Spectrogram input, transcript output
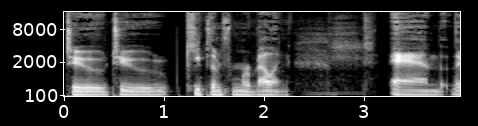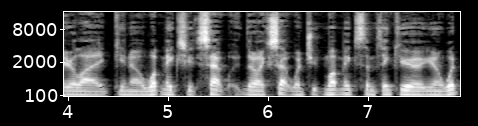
to to keep them from rebelling and they're like, you know, what makes you set? They're like, set what you, what makes them think you're, you know, what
